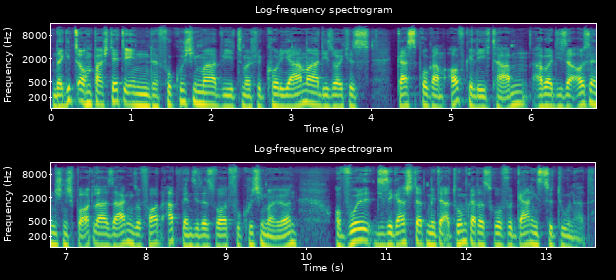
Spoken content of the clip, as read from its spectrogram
Und da gibt es auch ein paar Städte in Fukushima, wie zum Beispiel Koriyama, die solches Gastprogramm aufgelegt haben. Aber diese ausländischen Sportler sagen sofort ab, wenn sie das Wort Fukushima hören, obwohl diese Gaststadt mit der Atomkatastrophe gar nichts zu tun hat.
